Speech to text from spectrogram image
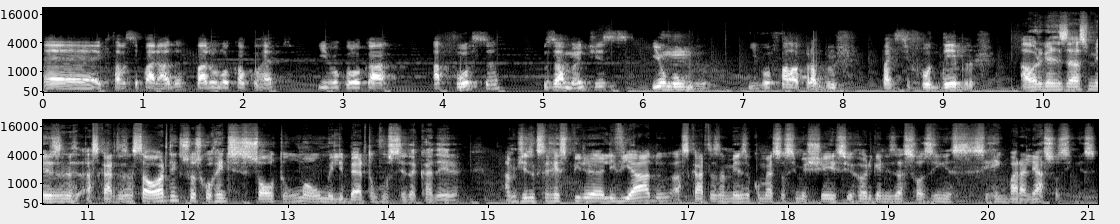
é, que estava separada para o local correto. E vou colocar a força, os amantes e o mundo. E vou falar pra bruxa. Vai se foder, bruxa. Ao organizar as, mesas, as cartas nessa ordem, suas correntes se soltam uma a uma e libertam você da cadeira. À medida que você respira aliviado, as cartas na mesa começam a se mexer e se reorganizar sozinhas, se reembaralhar sozinhas.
